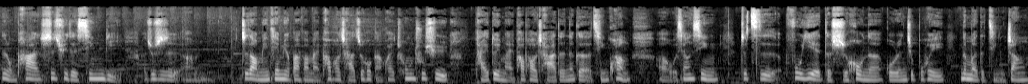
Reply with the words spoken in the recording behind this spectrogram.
那种怕失去的心理，就是嗯。知道明天没有办法买泡泡茶之后，赶快冲出去排队买泡泡茶的那个情况，呃，我相信这次复业的时候呢，国人就不会那么的紧张，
